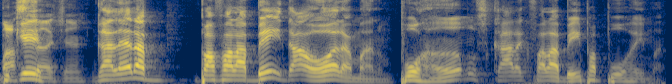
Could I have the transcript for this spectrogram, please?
Porque Bastante, né? galera, pra falar bem, da hora, mano. Porra, amo os caras que falam bem pra porra aí, mano.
